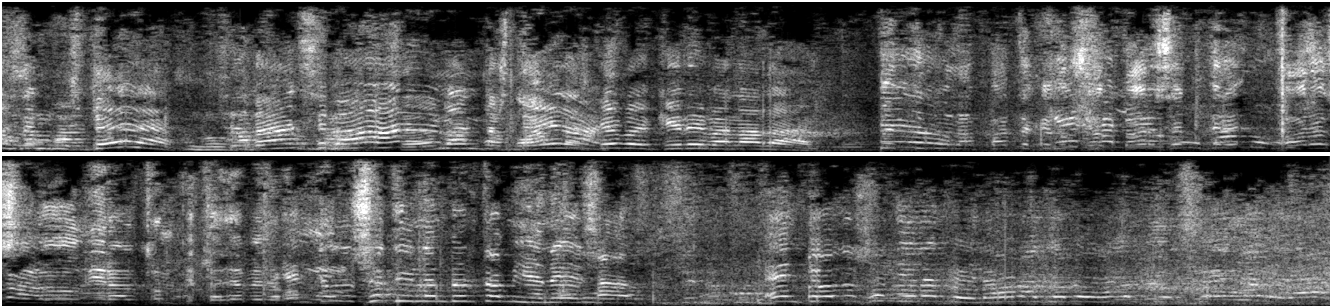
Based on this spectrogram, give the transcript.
las embusteras. Se van, se van, las embusteras. ¿Qué, ¿Qué le van a dar? Tengo la pata que nos saltar, se ahora se lo dirá al trompeta, ya verá. En todo se tienen ver también esas. En todo se tienen ver. Ahora ya verás. el trompeta, verás.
